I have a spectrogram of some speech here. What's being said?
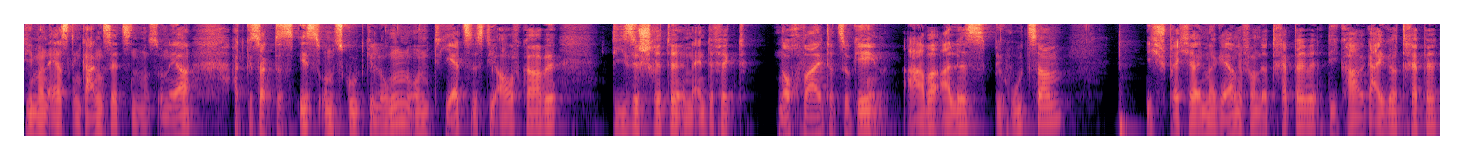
die man erst in Gang setzen muss. Und er hat gesagt, das ist uns gut gelungen und jetzt ist die Aufgabe, diese Schritte im Endeffekt noch weiter zu gehen. Aber alles behutsam. Ich spreche ja immer gerne von der Treppe, die Karl Geiger Treppe.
